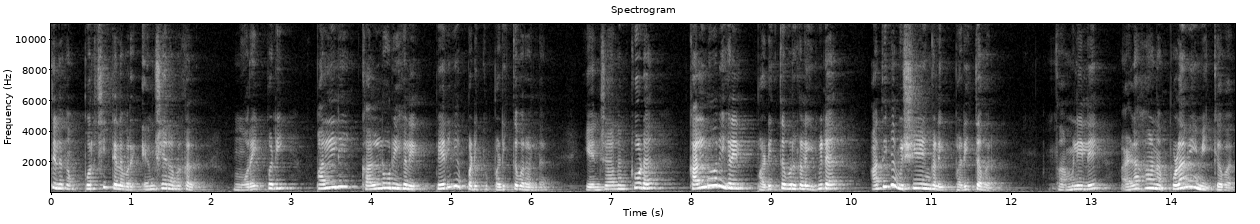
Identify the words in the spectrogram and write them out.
திலகம் புரட்சித் தலைவர் எம்ஜிஆர் அவர்கள் முறைப்படி பள்ளி கல்லூரிகளில் பெரிய படிப்பு படித்தவர் அல்ல. என்றாலும் கூட கல்லூரிகளில் படித்தவர்களை விட அதிக விஷயங்களை படித்தவர். தமிழிலே அழகான புலமை மிக்கவர்.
